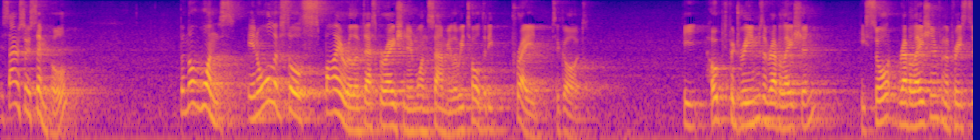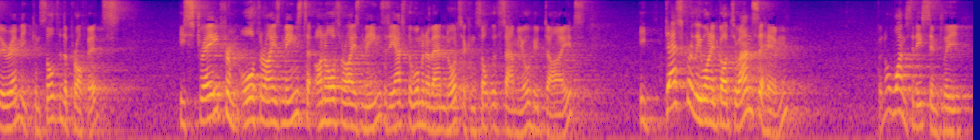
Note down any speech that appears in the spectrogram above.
it sounds so simple, but not once in all of Saul's spiral of desperation in 1 Samuel are we told that he prayed to God. He hoped for dreams of revelation. He sought revelation from the priest Urim. He consulted the prophets. He strayed from authorized means to unauthorized means as he asked the woman of Endor to consult with Samuel, who died. He desperately wanted God to answer him, but not once did he simply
